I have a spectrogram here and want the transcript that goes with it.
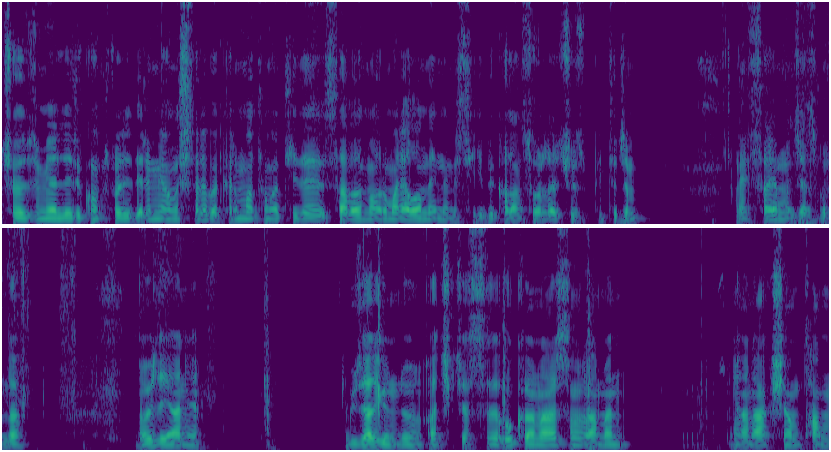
çözdüğüm yerleri kontrol ederim. Yanlışlara bakarım. Matematiği de sabah normal alan denemesi gibi kalan soruları çözüp bitiririm. Net sayamayacağız bunda. Öyle yani. Güzel gündü açıkçası. O karın ağrısına rağmen yani akşam tam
